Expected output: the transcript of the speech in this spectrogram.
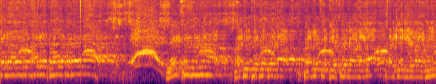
ఇంకా బాగుపడాలా లైట్ సైజ్ కూడా ప్రతి జత కూడా పర్మిషన్ చేస్తున్నా కమిటీ నిర్వాహకులు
